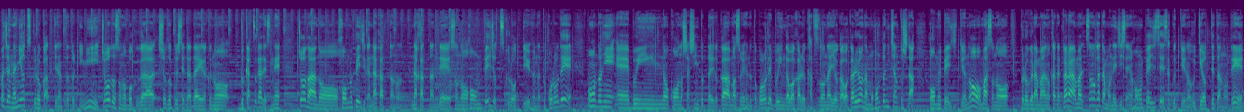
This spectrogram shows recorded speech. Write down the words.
まあ、じゃあ何を作ろうかってなった時にちょうどその僕が所属してた大学の部活がですねちょうどあのホームページがなかったのなかったんでそのホームページを作ろうっていう風なところでもう本当に、えー、部員のこの写真撮ったりとか、まあ、そういう風なところで部員がわかる活動内容がわかるようなもう本当にちゃんとしたホームページっていうのを、まあ、そのプログラマーの方から、まあ、その方もね実際にホームページ制作っていうのを請け負ってたので、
